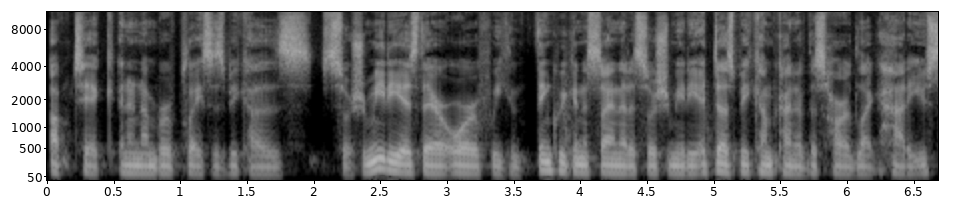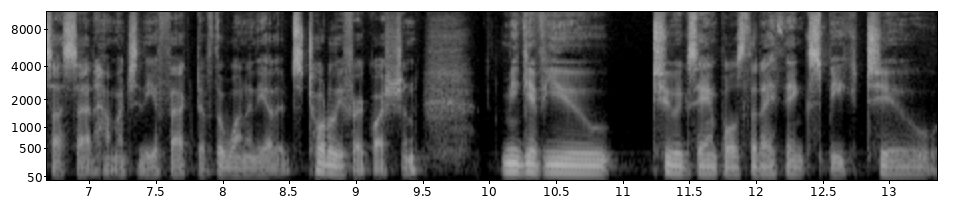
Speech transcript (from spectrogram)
uptick in a number of places because social media is there, or if we can think we can assign that as social media, it does become kind of this hard like, how do you suss that? how much of the effect of the one and the other? It's a totally fair question. Let me give you two examples that I think speak to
